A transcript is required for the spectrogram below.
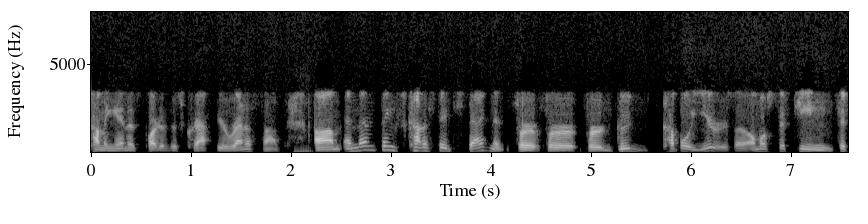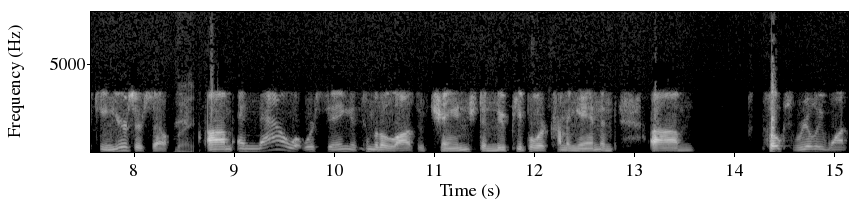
coming in as part of this craft beer renaissance. Um, and then things kind of stayed stagnant for, for, for a good couple of years, uh, almost 15, 15 years or so. Right. Um, and now what we're seeing is some of the laws have changed and new people are coming in and um, folks really want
